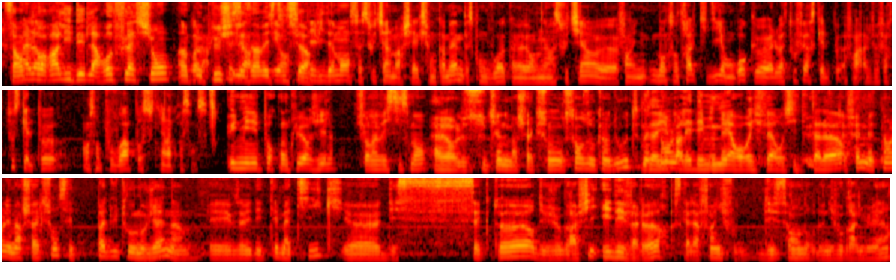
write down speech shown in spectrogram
ça ancrera l'idée de la reflation un peu plus chez les investisseurs. Et ensuite, évidemment, ça soutient le marché action quand même, parce qu'on voit qu'on a un soutien, euh, enfin une banque centrale qui dit en gros qu'elle va tout faire ce qu'elle peut, enfin elle va faire tout ce qu'elle peut en son pouvoir pour soutenir la croissance. Une minute pour conclure, Gilles, sur l'investissement. Alors le soutien des marchés actions, sans aucun doute. Vous avez parlé des minières orifères aussi tout à l'heure. fait. Maintenant, les marchés actions, c'est pas du tout homogène, et vous avez des thématiques, euh, des secteurs, des géographies et des valeurs, parce qu'à la fin, il faut descendre de niveau granulaire.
